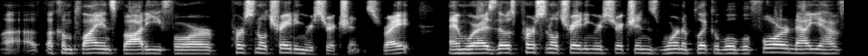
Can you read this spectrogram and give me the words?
a, a compliance body for personal trading restrictions right and whereas those personal trading restrictions weren't applicable before now you have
